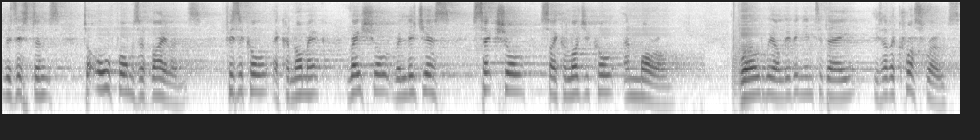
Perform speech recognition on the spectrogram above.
resistance to all forms of violence, physical, economic, racial, religious, sexual, psychological and moral. The world we are living in today is at a crossroads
